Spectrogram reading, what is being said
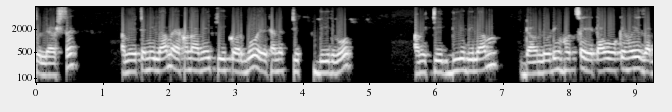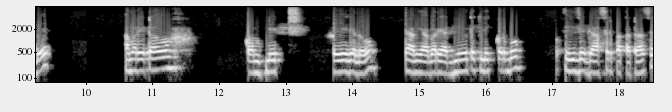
চলে আসছে। আমি এটা নিলাম, এখন আমি কি করব? এখানে টিক দিয়ে দিব। আমি টিক দিয়ে দিলাম ডাউনলোডিং হচ্ছে, এটাও ওকে হয়ে যাবে। আমার এটাও কমপ্লিট হয়ে গেল। আমি আবার অ্যাড নিউতে ক্লিক করব। এই যে গাছের পাতাটা আছে,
